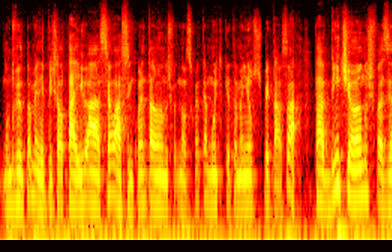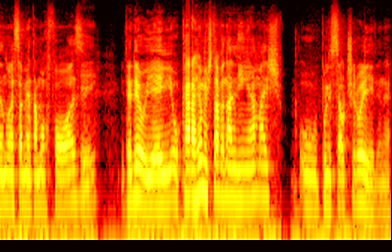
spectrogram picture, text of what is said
Não duvido também. De repente ela tá aí, ah, sei lá, 50 anos. Não, 50 é muito, porque também eu suspeitava. Sei lá, tá 20 anos fazendo essa metamorfose. Ok. Entendeu? E aí o cara realmente tava na linha, mas o policial tirou ele, né?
